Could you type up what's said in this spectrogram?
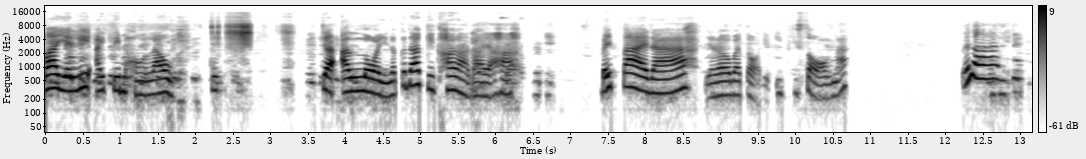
ว่าเยลลี่ไอติมของเราจะจะอร่อยแล้วก็น่ากินขนาดไหนอะคะบ๊ายบายนะ เดี๋ยวเรามาต่อใน EP สองนะ Go, go, go, go, go, go,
